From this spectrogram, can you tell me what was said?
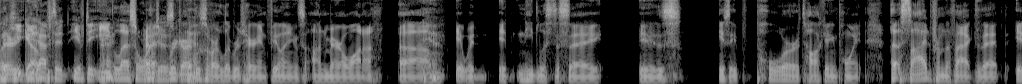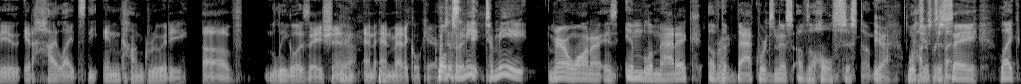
Like there you, go. You'd have to you have to eat less oranges. regardless of our libertarian feelings on marijuana, um, it would it needless to say is is a poor talking point. Aside from the fact that it is it highlights the incongruity of legalization Yeah. and, and medical care. well, to say- me, to me, marijuana is emblematic of the backwardsness of the whole system. Yeah, which is to say, like,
